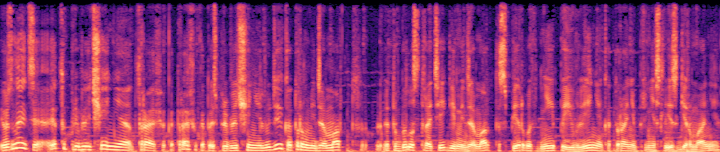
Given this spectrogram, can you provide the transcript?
И вы знаете, это привлечение трафика. Трафика, то есть привлечение людей, которым Медиамаркт... Это было стратегией Медиамаркта с первых дней появления, которые они принесли из Германии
